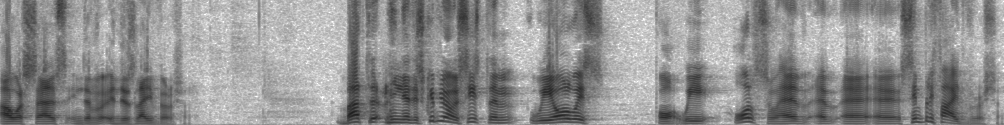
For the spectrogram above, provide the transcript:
ourselves in the, in the slide version. But uh, in the description of the system, we always, or we also have a, a, a simplified version.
